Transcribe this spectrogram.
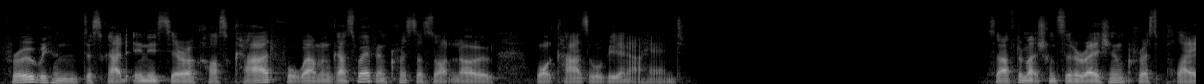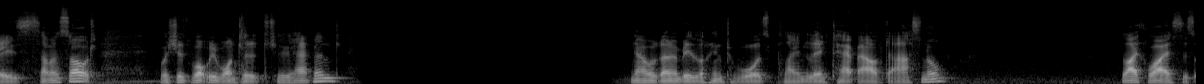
through, we can discard any zero cost card for Whelming Gustwave and Chris does not know what cards will be in our hand. So after much consideration, Chris plays Somersault, which is what we wanted to happen. Now we're going to be looking towards playing Leg Tap out of the arsenal. Likewise, this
